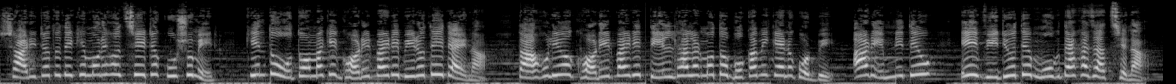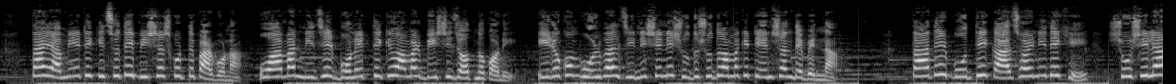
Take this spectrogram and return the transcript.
শাড়িটা তো দেখে মনে হচ্ছে এটা কুসুমের। কিন্তু ও তো আমাকে ঘরের বাইরে বেরোতেই দেয় না। তাহলে ও ঘরের বাইরে তেল ঢালার মতো বোকামি কেন করবে? আর এমনিতেও এই ভিডিওতে মুখ দেখা যাচ্ছে না। তাই আমি এটি কিছুতেই বিশ্বাস করতে পারব না। ও আমার নিজের বোনের থেকেও আমার বেশি যত্ন করে। এরকম ভুলভাল জিনিস এনে শুধু শুধু আমাকে টেনশন দেবেন না। তাদের বুদ্ধি কাজ হয়নি দেখে সুশীলা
